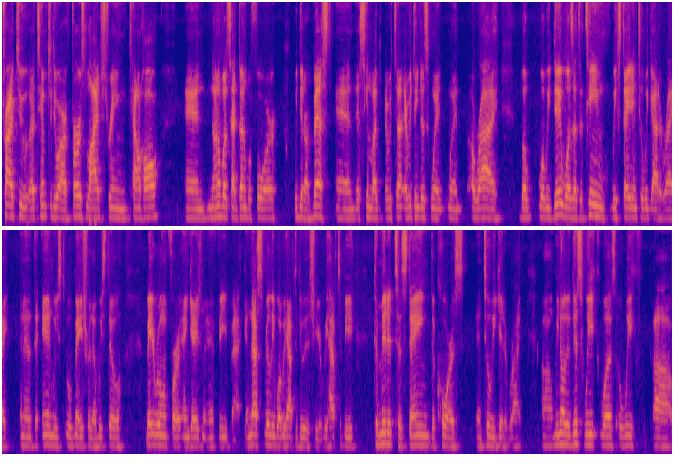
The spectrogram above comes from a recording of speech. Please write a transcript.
tried to attempt to do our first live stream town hall and none of us had done it before. We did our best and it seemed like every time everything just went, went awry. But what we did was as a team, we stayed until we got it right. And then at the end, we still made sure that we still made room for engagement and feedback. And that's really what we have to do this year. We have to be committed to staying the course until we get it right. Uh, we know that this week was a week uh,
